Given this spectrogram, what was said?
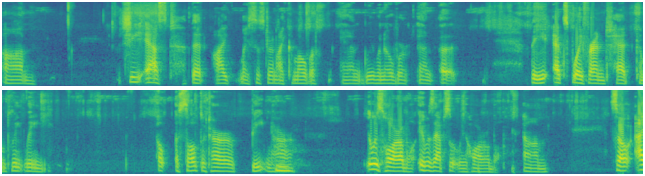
um, she asked that I, my sister and I, come over, and we went over, and uh, the ex-boyfriend had completely assaulted her, beaten her. Mm. It was horrible. It was absolutely horrible. Um, so I,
